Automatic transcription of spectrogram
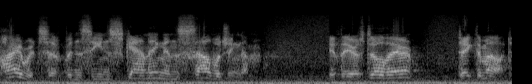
Pirates have been seen scanning and salvaging them. If they are still there, take them out.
